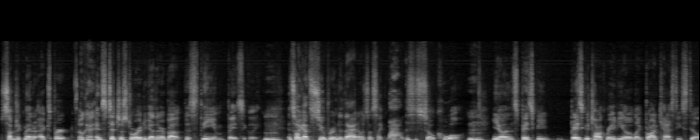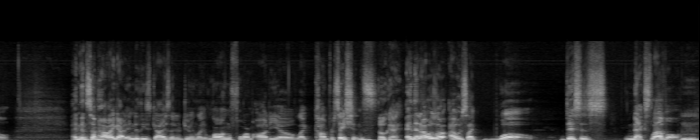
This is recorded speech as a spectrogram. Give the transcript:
subject matter expert, Okay. and stitch a story together about this theme, basically. Mm-hmm. And so I got super into that, and was just like, wow, this is so cool. Mm-hmm. You know, and it's basically basically talk radio, like broadcasty still. And then somehow I got into these guys that are doing like long form audio, like conversations. Okay. And then I was I was like, whoa, this is next level. Mm-hmm.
